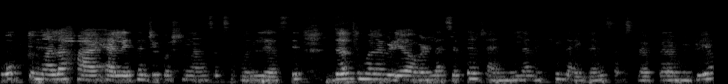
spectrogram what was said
होप तुम्हाला हा ह्या लेसनचे क्वेश्चन आन्सर समजले असतील. जर तुम्हाला व्हिडिओ आवडला असेल तर चॅनलला नक्की लाईक आणि सबस्क्राईब करा. भेटूया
